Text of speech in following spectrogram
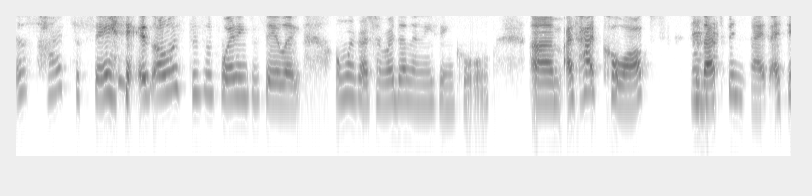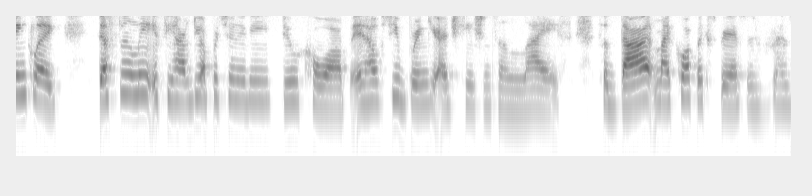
It's hard to say. It's almost disappointing to say like oh my gosh have i done anything cool? Um i've had co-ops so mm-hmm. that's been nice. I think like definitely if you have the opportunity do co-op. It helps you bring your education to life. So that my co-op experience is, has,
